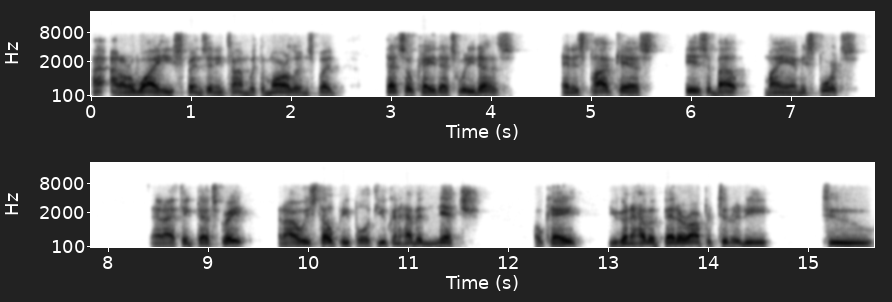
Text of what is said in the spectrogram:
I, I don't know why he spends any time with the Marlins, but that's okay. That's what he does. And his podcast is about Miami sports. And I think that's great. And I always tell people if you can have a niche, okay, you're going to have a better opportunity to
